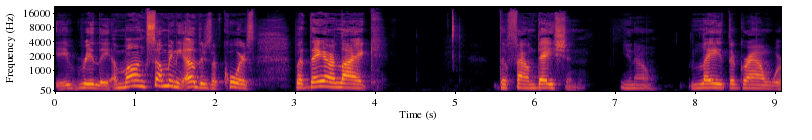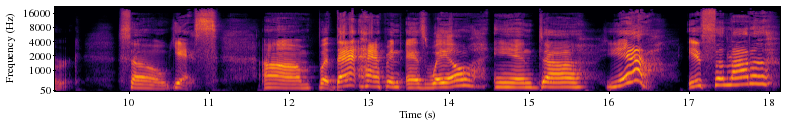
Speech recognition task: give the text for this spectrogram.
really, among so many others, of course, but they are like the foundation, you know, laid the groundwork. So, yes. Um, but that happened as well. And uh yeah, it's a lot of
